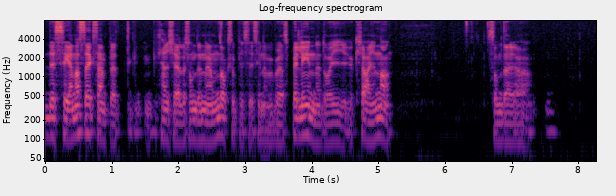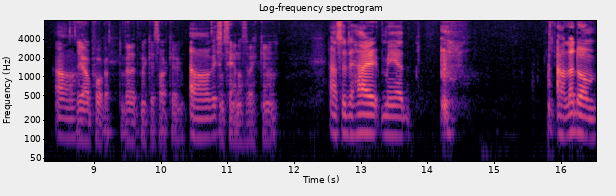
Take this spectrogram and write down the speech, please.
det senaste exemplet kanske, eller som du nämnde också precis innan vi började spela in, då i Ukraina. Som där jag, Ja, det har pågått väldigt mycket saker ja de senaste veckorna. Alltså det här med alla de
